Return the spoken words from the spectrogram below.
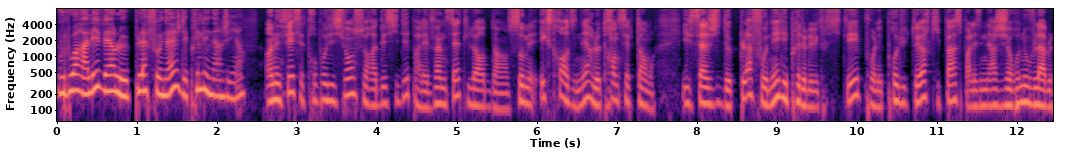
vouloir aller vers le plafonnage des prix de l'énergie. Hein. En effet, cette proposition sera décidée par les 27 lors d'un sommet extraordinaire le 30 septembre. Il s'agit de plafonner les prix de l'électricité pour les producteurs qui passent par les énergies renouvelables,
